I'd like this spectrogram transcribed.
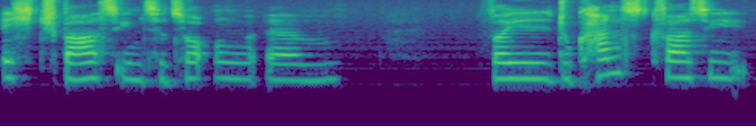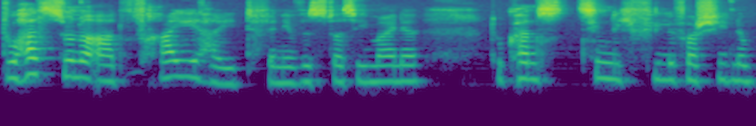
echt Spaß, ihn zu zocken, ähm, weil du kannst quasi, du hast so eine Art Freiheit, wenn ihr wisst, was ich meine. Du kannst ziemlich viele verschiedene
